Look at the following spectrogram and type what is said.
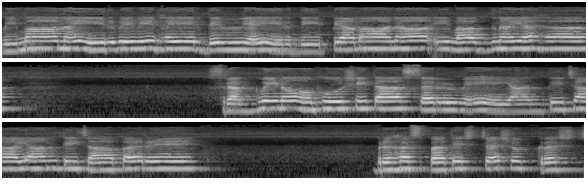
विमानैर्विविधैर्दिव्यैर्दीप्यमाना इवाग्नयः स्रग्विणो भूषिताः सर्वे यान्ति चायान्ति चापरे बृहस्पतिश्च शुक्रश्च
